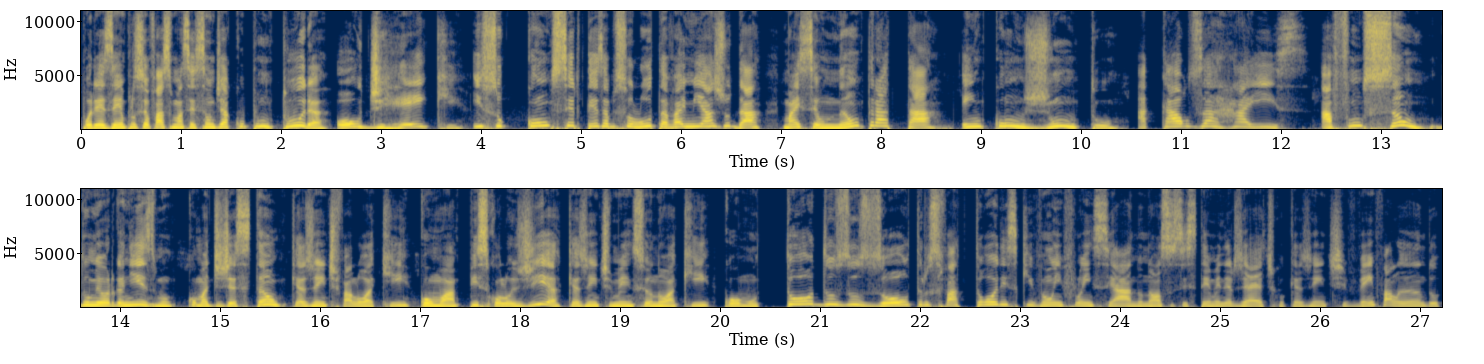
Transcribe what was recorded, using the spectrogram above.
Por exemplo, se eu faço uma sessão de acupuntura ou de reiki, isso com certeza absoluta vai me ajudar. Mas se eu não tratar em conjunto a causa raiz, a função do meu organismo, como a digestão que a gente falou aqui, como a psicologia que a gente mencionou aqui, como todos os outros fatores que vão influenciar no nosso sistema energético, que a gente vem falando,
